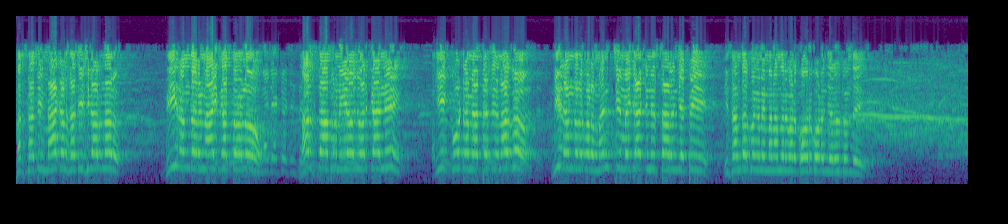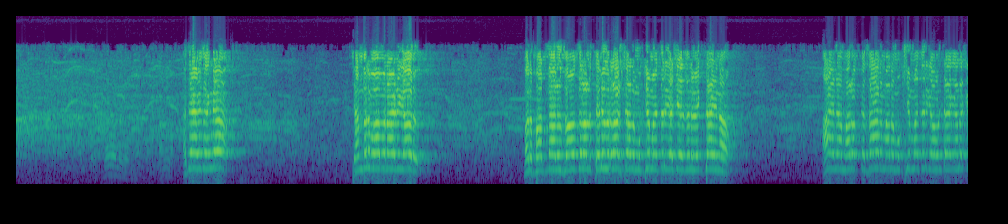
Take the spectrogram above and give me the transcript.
మీరు సతీష్ మేకల సతీష్ గారు ఉన్నారు. వీరందరి నాయకత్వంలో నరసాపురం నియోజకవర్గాన్ని ఈ కూటమి అభ్యర్థి నాకు మీరందరూ కూడా మంచి మెజార్టీని ఇస్తారని చెప్పి ఈ సందర్భంగా మిమ్మల్ని అందరూ కూడా కోరుకోవడం జరుగుతుంది. అదేవిధంగా చంద్రబాబు నాయుడు గారు మరి పద్నాలుగు సంవత్సరాలు తెలుగు రాష్ట్రాల ముఖ్యమంత్రిగా చేసిన వ్యక్తి ఆయన. ఆయన మరొక్కసారి మన ముఖ్యమంత్రిగా ఉంటే గనక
